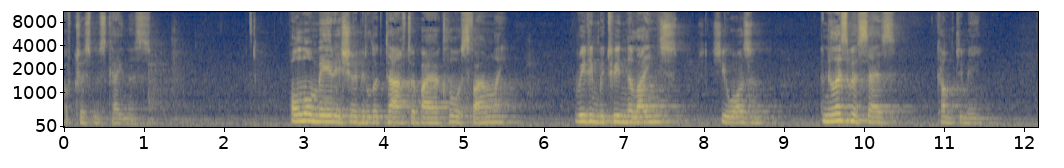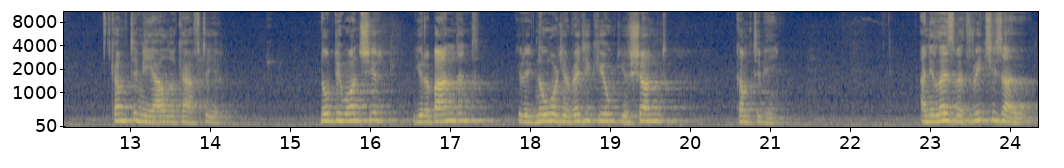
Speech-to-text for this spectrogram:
of Christmas kindness. Although Mary should have been looked after by a close family, reading between the lines, she wasn't. And Elizabeth says, Come to me. Come to me, I'll look after you. Nobody wants you. You're abandoned. You're ignored. You're ridiculed. You're shunned. Come to me. And Elizabeth reaches out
